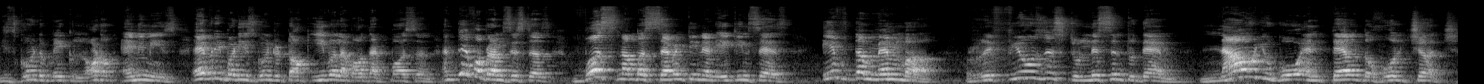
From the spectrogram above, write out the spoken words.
He's going to make a lot of enemies. Everybody is going to talk evil about that person. And therefore, brothers and sisters, verse number 17 and 18 says, If the member refuses to listen to them, now you go and tell the whole church.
